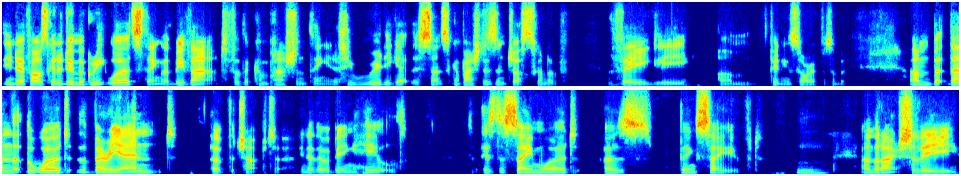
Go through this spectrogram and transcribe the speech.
you know if I was going to do my Greek words thing, there'd be that for the compassion thing. You know, so you really get this sense. Compassion isn't just kind of vaguely um, feeling sorry for somebody, um, but then that the word the very end of the chapter, you know, they were being healed, is the same word as being saved. Mm. And that actually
